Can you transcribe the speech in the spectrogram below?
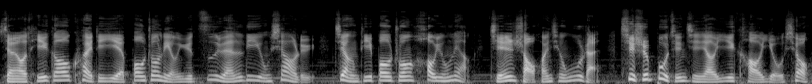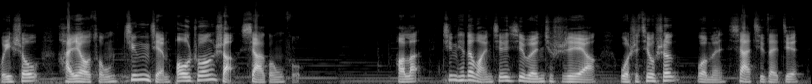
想要提高快递业包装领域资源利用效率，降低包装耗用量，减少环境污染，其实不仅仅要依靠有效回收，还要从精简包装上下功夫。好了，今天的晚间新闻就是这样，我是秋生，我们下期再见。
